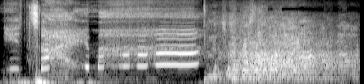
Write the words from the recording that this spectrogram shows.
你在吗？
